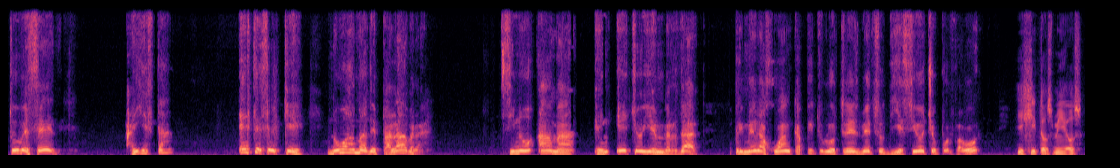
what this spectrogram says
Tuve sed Ahí está. Este es el que no ama de palabra, sino ama en hecho y en verdad. Primera Juan capítulo 3, verso 18, por favor. Hijitos míos,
